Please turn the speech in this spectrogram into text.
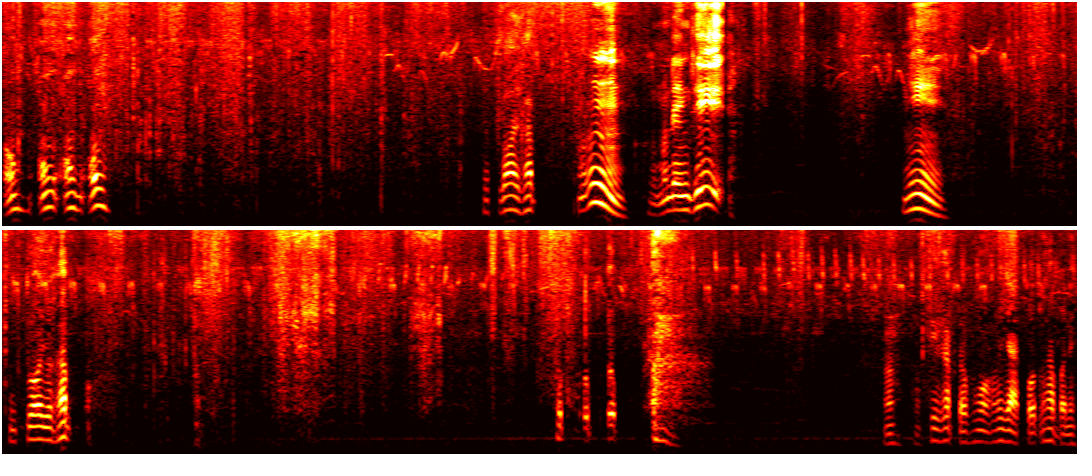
เอาเอาเอาเอาเรียบร้อยครับ อืมมันเด้งที่ นี่มีตัวอยู่ครับ อึบอึบอึบโอเคครับเดี๋ยวผมขออนุญาตปลดนะครับวันนี้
